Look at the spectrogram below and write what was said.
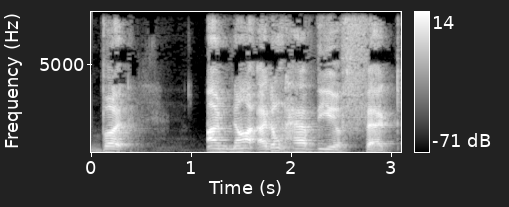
But I'm not. I don't have the effect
